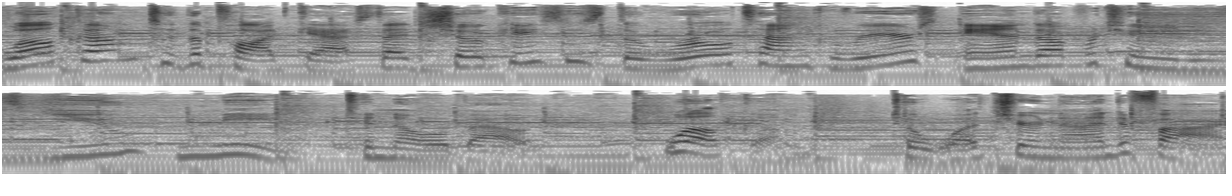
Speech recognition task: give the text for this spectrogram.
Welcome to the podcast that showcases the rural town careers and opportunities you need to know about. Welcome to What's Your 9 to 5.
